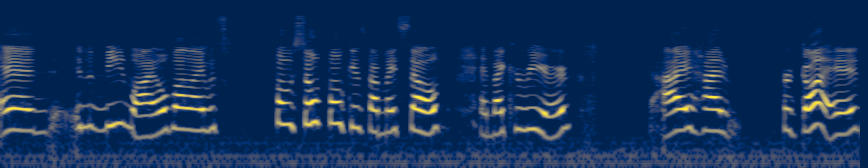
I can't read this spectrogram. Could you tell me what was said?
And in the meanwhile while I was fo- so focused on myself and my career I had forgotten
